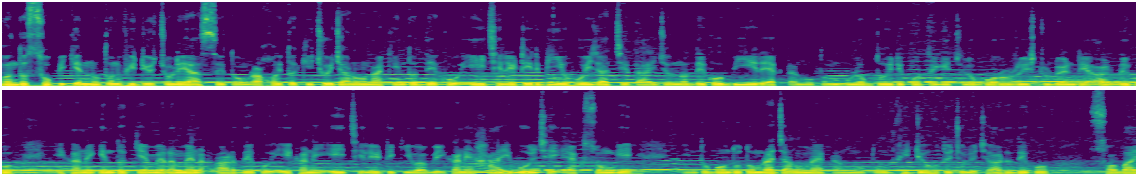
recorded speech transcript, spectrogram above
বন্ধু সপিকের নতুন ভিডিও চলে আসছে। তোমরা হয়তো কিছুই জানো না, কিন্তু দেখো, এই ছেলেটির বিয়ে হয়ে যাচ্ছে। তাই জন্য দেখো, বিয়ের একটা নতুন ব্লগ তৈরি করতে গেছিল বড় রেস্টুরেন্টে আর দেখো, এখানে কিন্তু ক্যামেরাম্যান আর দেখো, এখানে এই ছেলেটি কীভাবে, এখানে হাই বলছে একসঙ্গে। কিন্তু বন্ধু, তোমরা জানো না, একটা নতুন ভিডিও হতে চলেছে। আর দেখো, সবাই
